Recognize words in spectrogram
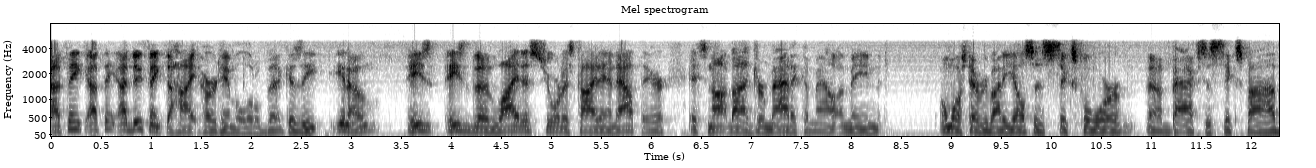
I think I think I do think the height hurt him a little bit because he, you know, he's he's the lightest, shortest tight end out there. It's not by a dramatic amount. I mean, almost everybody else is six four. Uh, Bax is six five.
